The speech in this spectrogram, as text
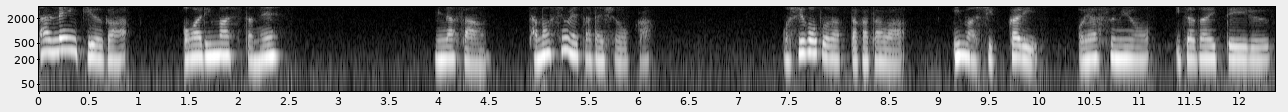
ー3連休が終わりましたね。皆さん楽しめたでしょうか？お仕事だった方は今しっかりお休みをいただいている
